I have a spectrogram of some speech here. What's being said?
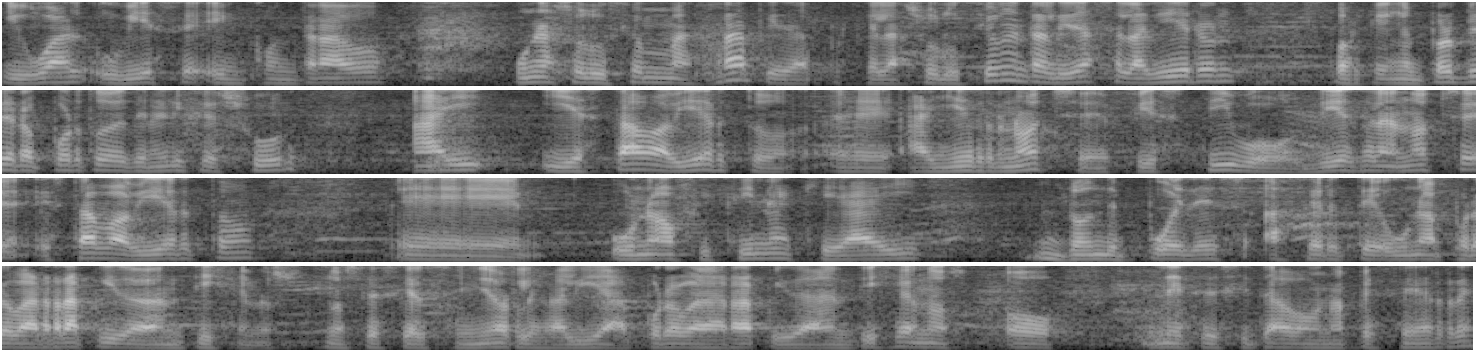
igual hubiese encontrado una solución más rápida, porque la solución en realidad se la dieron porque en el propio aeropuerto de Tenerife Sur hay, y estaba abierto eh, ayer noche, festivo, 10 de la noche, estaba abierto eh, una oficina que hay donde puedes hacerte una prueba rápida de antígenos. No sé si al señor le valía prueba rápida de antígenos o necesitaba una PCR,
